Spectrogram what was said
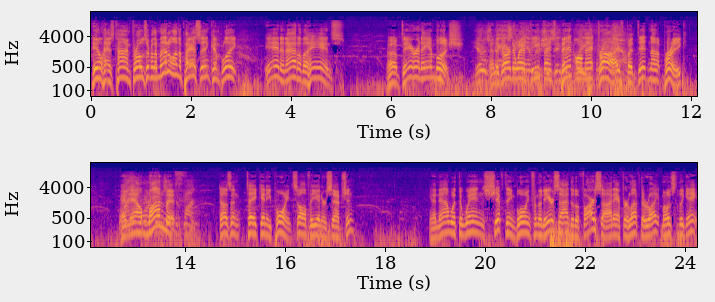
Hill has time. Throws over the middle on the pass incomplete. In and out of the hands of Darren Ambush. Hill's And the Gardner Webb defense bent on that drive, down. but did not break. And Ryan now Moore comes at the Monmouth doesn't take any points off the interception. And now with the winds shifting, blowing from the near side to the far side after left to right most of the game.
